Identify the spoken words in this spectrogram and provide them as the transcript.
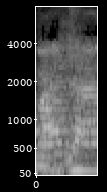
my time.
